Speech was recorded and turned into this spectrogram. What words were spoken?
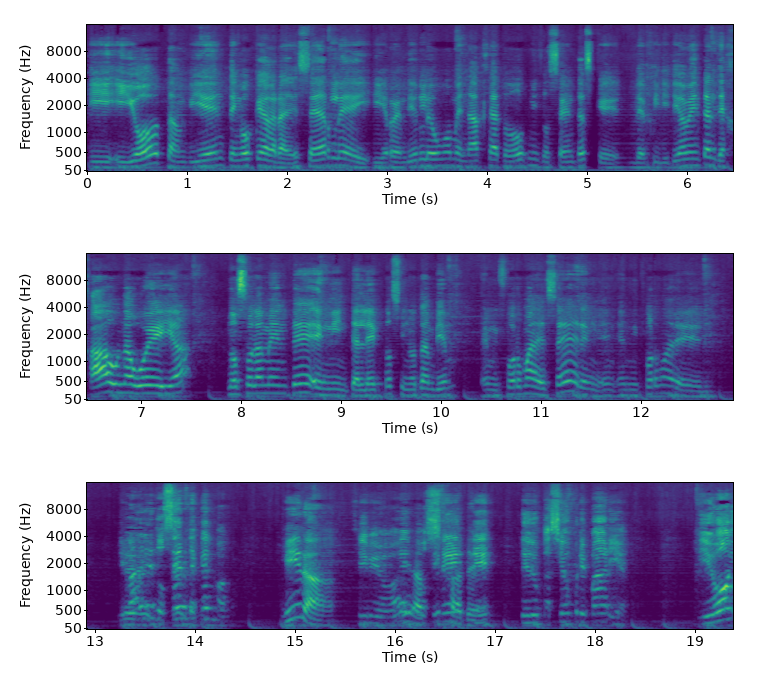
Y, y yo también tengo que agradecerle y, y rendirle un homenaje a todos mis docentes que definitivamente han dejado una huella, no solamente en mi intelecto, sino también en mi forma de ser, en, en- en mi forma de... Mi madre es docente, Kelman. Mira, Sí, mi mamá es Mira, docente fíjate. de educación primaria. Y hoy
